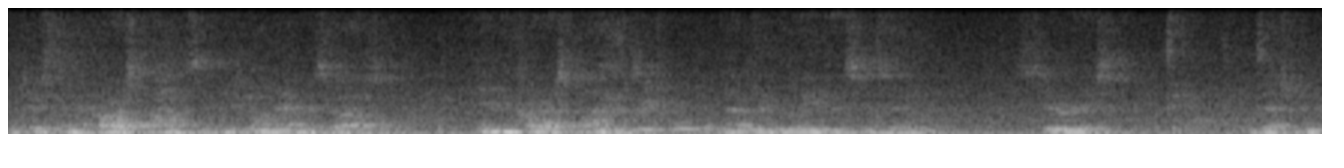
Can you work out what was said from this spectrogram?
But just in the correspondence, I just want to emphasize, in the correspondence, that we believe this is a serious pedestrian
